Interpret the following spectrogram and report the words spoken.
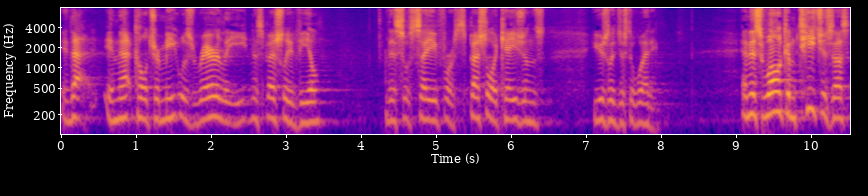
In that, in that culture, meat was rarely eaten, especially veal. This was saved for special occasions, usually just a wedding. And this welcome teaches us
